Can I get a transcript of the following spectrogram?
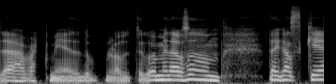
det har vært mye dobbeltmoral ute og går, men det er også sånn Det er ganske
